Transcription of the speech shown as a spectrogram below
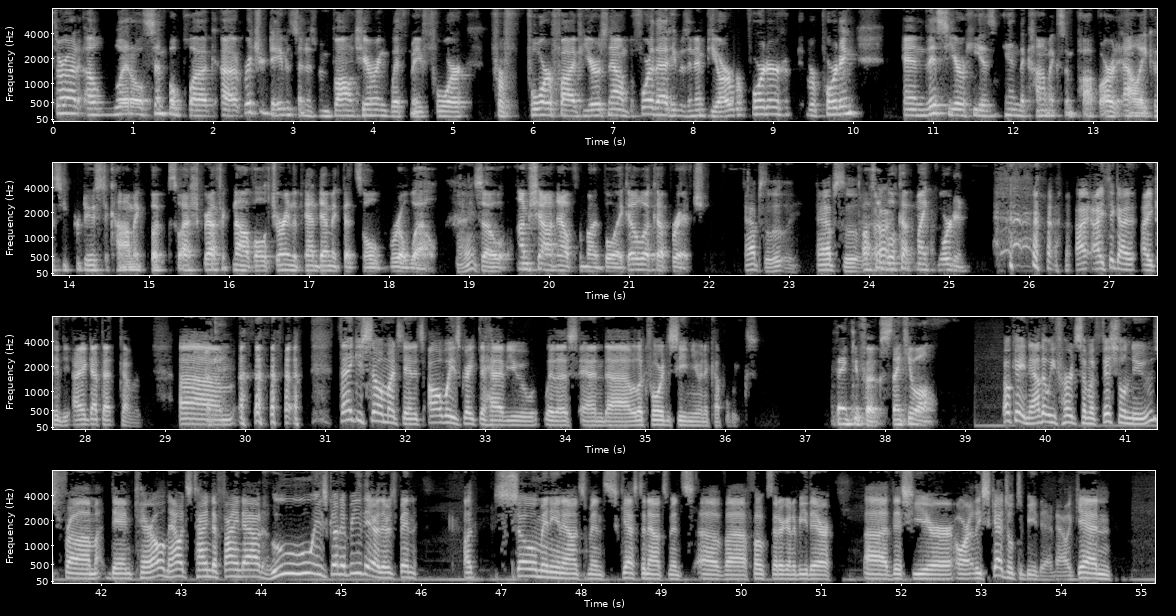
throw out a little simple plug. Uh, Richard Davidson has been volunteering with me for for four or five years now, and before that, he was an NPR reporter reporting. And this year, he is in the comics and pop art alley because he produced a comic book slash graphic novel during the pandemic that sold real well. Nice. So I'm shouting out for my boy. Go look up Rich. Absolutely. Absolutely. Also, All right. look up Mike Gordon. I, I think I, I can I got that covered. Um, thank you so much, Dan. It's always great to have you with us, and uh, we look forward to seeing you in a couple weeks. Thank you, folks. Thank you all. Okay, now that we've heard some official news from Dan Carroll, now it's time to find out who is going to be there. There's been uh, so many announcements, guest announcements of uh, folks that are going to be there uh, this year, or at least scheduled to be there. Now, again,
